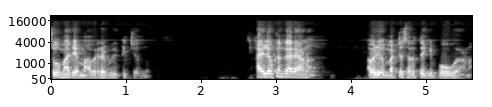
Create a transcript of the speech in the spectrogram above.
സുകുമാരി അമ്മ അവരുടെ വീട്ടിൽ ചെന്നു. അയൽവക്കംകാരാണ്. അവർ മറ്റു സ്ഥലത്തേക്ക് പോവുകയാണ്.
